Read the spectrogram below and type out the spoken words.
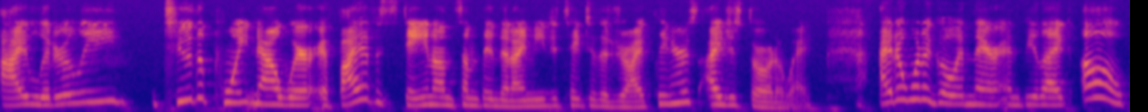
I literally, to the point now where if I have a stain on something that I need to take to the dry cleaners, I just throw it away. I don't want to go in there and be like, oh,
